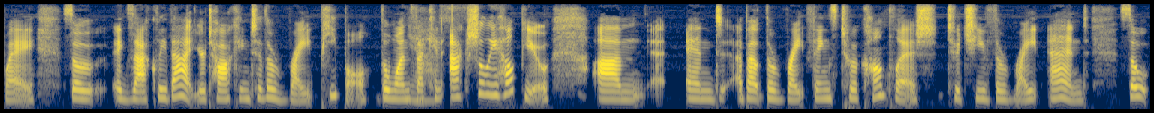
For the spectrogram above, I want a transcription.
way. So, exactly that. You're talking to the right people, the ones yes. that can actually help you. Um, and about the right things to accomplish to achieve the right end. So,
